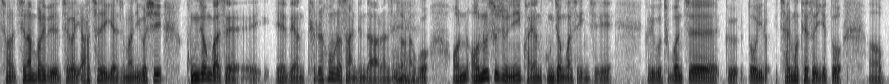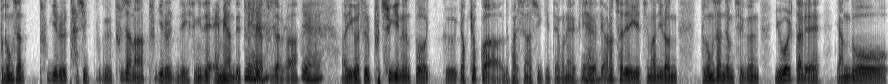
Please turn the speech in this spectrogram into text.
저- 지난번에도 제가 여러 차례 얘기하지만 이것이 공정과세에 대한 틀을 허물어서는 안 된다라는 생각을 네. 하고 어느 어느 수준이 과연 공정과세인지 그리고 두 번째 그 또 잘못해서 이게 또 어 부동산 투기를 다시 그 투자나 투기를 이제 굉장히 애매한데 투기와 예. 투자가 예. 아, 이것을 부추기는 또 그 역효과도 발생할 수 있기 때문에 제가 예. 여러 차례 얘기했지만 이런 부동산 정책은 6월 달에 양도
